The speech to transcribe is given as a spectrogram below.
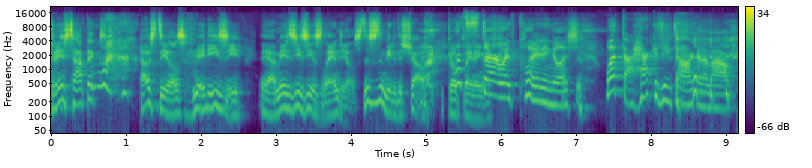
Today's topic: house deals made easy. Yeah, made as easy as land deals. This is the meat of the show. Go plain Let's English. start with plain English. What the heck is he talking about?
